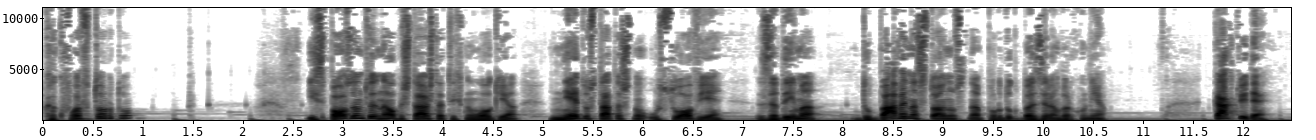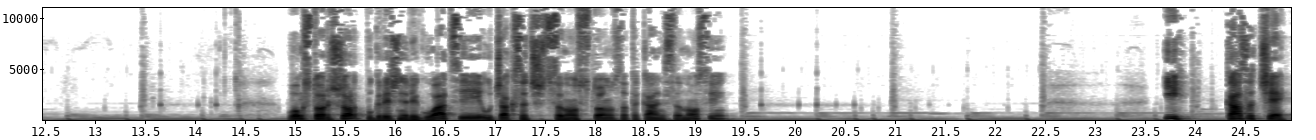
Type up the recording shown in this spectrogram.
Какво е второто? Използването на една обещаваща технология не е достатъчно условие, за да има добавена стойност на продукт базиран върху нея. Както и да е. Long story short, погрешни регулации, очаква се, че се носи стойност, а така не се носи. И каза, че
